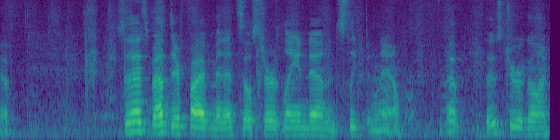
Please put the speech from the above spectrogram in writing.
Yep. So that's about their five minutes. They'll start laying down and sleeping now. Oh, those two are going.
